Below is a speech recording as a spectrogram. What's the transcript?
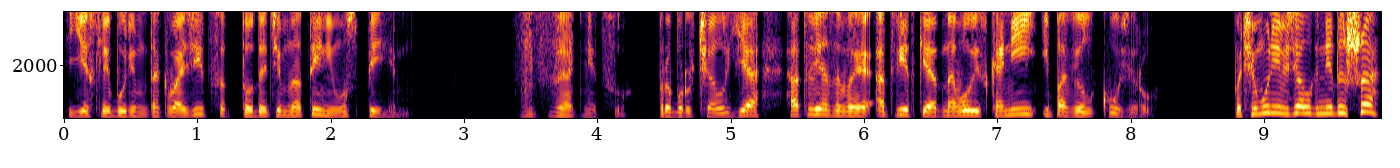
Если будем так возиться, то до темноты не успеем. «В задницу!» — пробурчал я, отвязывая от ветки одного из коней и повел к озеру. «Почему не взял гнедыша?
